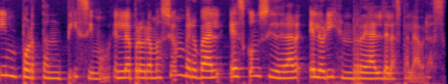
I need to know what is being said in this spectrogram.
importantísimo en la programación verbal es considerar el origen real de las palabras.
